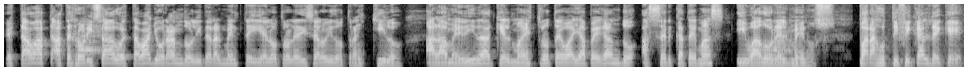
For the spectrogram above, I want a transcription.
estaba aterrorizado, estaba llorando literalmente y el otro le dice al oído, tranquilo a la medida que el maestro te vaya pegando, acércate más y va a doler menos. Para justificar de que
